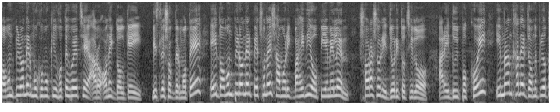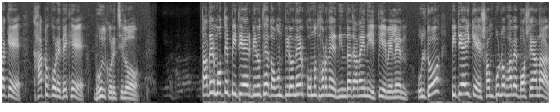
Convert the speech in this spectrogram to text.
দমনপীড়নের মুখোমুখি হতে হয়েছে আরও অনেক দলকেই। বিশ্লেষকদের মতে, এই দমনপীড়নের পেছনে সামরিক বাহিনী ও পিএমএলএন সরাসরি জড়িত ছিল, আর এই দুই পক্ষই ইমরান খানের জনপ্রিয়তাকে খাটো করে দেখে ভুল করেছিল। তাদের মতে পিটিআইয়ের বিরুদ্ধে দমনপীড়নের কোনো ধরনের নিন্দা জানায়নি পিএমএলএন। উল্টো, পিটিআইকে সম্পূর্ণভাবে বসে আনার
